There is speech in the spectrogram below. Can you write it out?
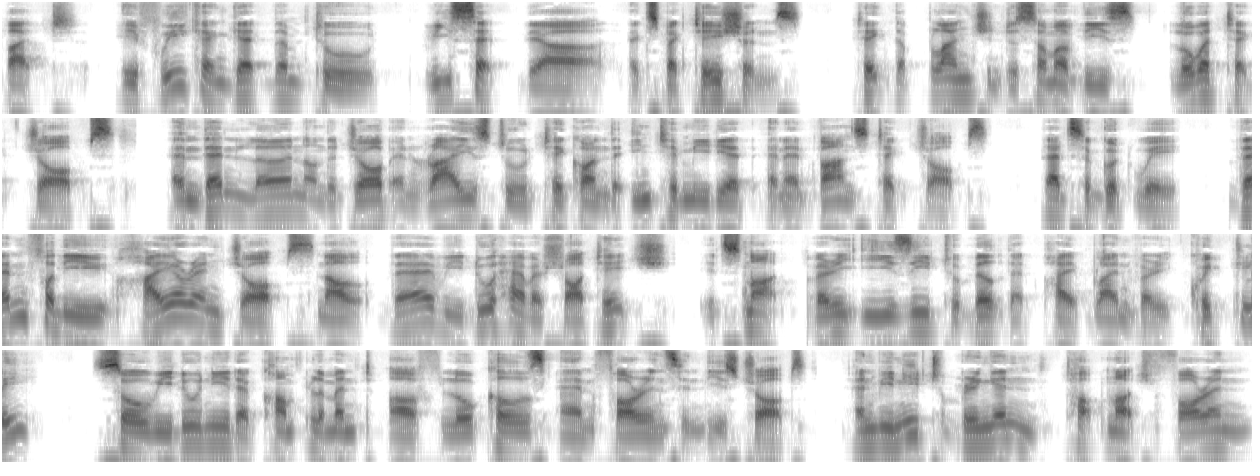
but if we can get them to reset their expectations, take the plunge into some of these lower tech jobs, and then learn on the job and rise to take on the intermediate and advanced tech jobs, that's a good way. Then for the higher end jobs, now there we do have a shortage. It's not very easy to build that pipeline very quickly. So we do need a complement of locals and foreigners in these jobs. And we need to bring in top-notch foreign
